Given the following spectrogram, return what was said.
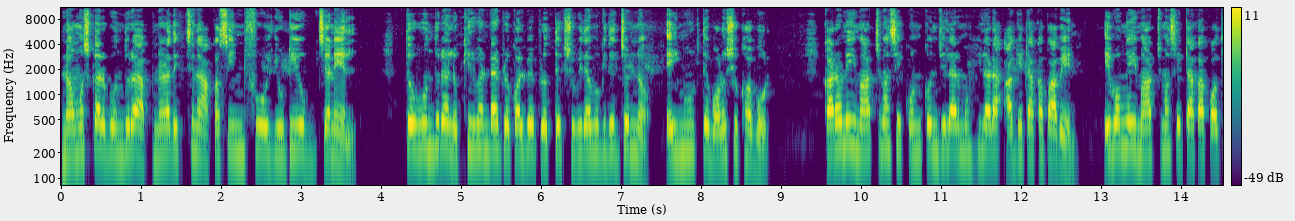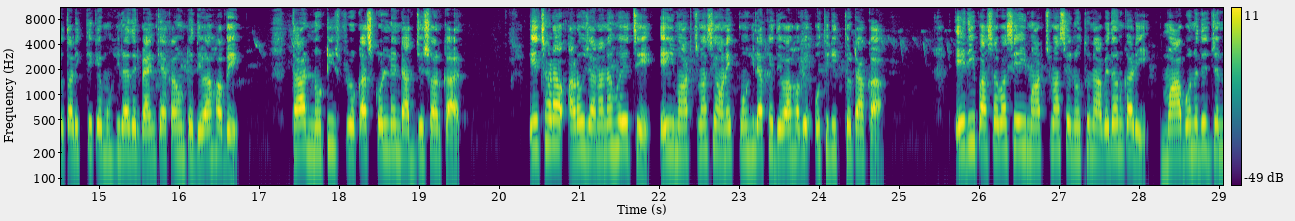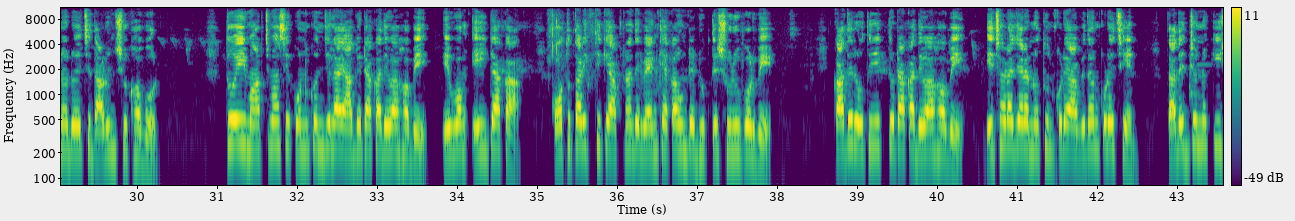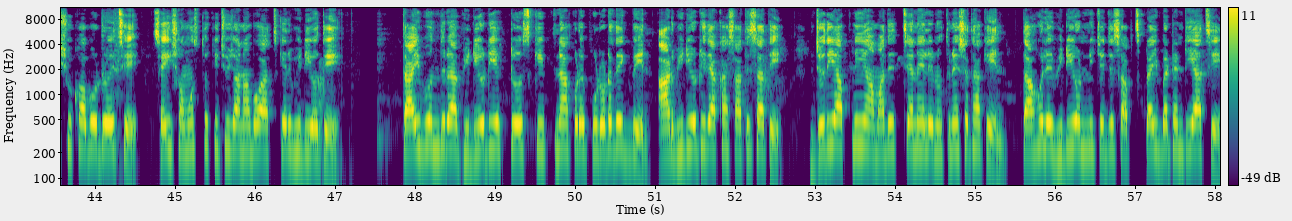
নমস্কার বন্ধুরা, আপনারা দেখছেন আকাশ ইনফো ইউটিউব চ্যানেল তো বন্ধুরা, লক্ষ্মীর ভাণ্ডার প্রকল্পের প্রত্যেক সুবিধাভোগীদের জন্য এই মুহূর্তে বড় সুখবর। কারণ এই মার্চ মাসে কোন কোন জেলার মহিলারা আগে টাকা পাবেন এবং এই মার্চ মাসের টাকা কত তারিখ থেকে মহিলাদের ব্যাংক অ্যাকাউন্টে দেওয়া হবে, তার নোটিশ প্রকাশ করলেন রাজ্য সরকার। এছাড়াও আরও জানানো হয়েছে, এই মার্চ মাসে অনেক মহিলাকে দেওয়া হবে অতিরিক্ত টাকা। এরই পাশাপাশি এই মার্চ মাসে নতুন আবেদনকারী মা বোনেদের জন্য রয়েছে দারুণ সুখবর। তো এই মার্চ মাসে কোন কোন জেলায় আগে টাকা দেওয়া হবে এবং এই টাকা কত তারিখ থেকে আপনাদের ব্যাংক অ্যাকাউন্টে ঢুকতে শুরু করবে? কাদের অতিরিক্ত টাকা দেওয়া হবে? এছাড়া যারা নতুন করে আবেদন করেছেন, তাদের জন্য কি সুখবর রয়েছে? সেই সমস্ত কিছু জানাব আজকের ভিডিওতে। তাই বন্ধুরা, ভিডিওটি একটু স্কিপ না করে পুরোটা দেখবেন আর ভিডিওটি দেখার সাথে সাথে যদি আপনি আমাদের চ্যানেলে নতুন এসে থাকেন, তাহলে ভিডিওর নিচে যে সাবস্ক্রাইব বাটনটি আছে,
